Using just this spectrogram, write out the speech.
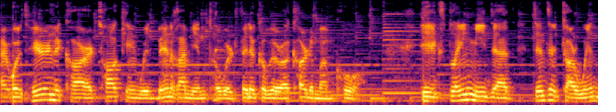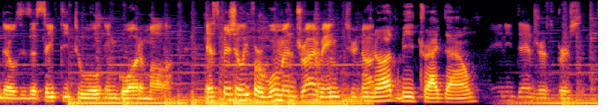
I was here in the car talking with Ben Ramin toward Fedecovera Cardamom Co. He explained me that tinted car windows is a safety tool in Guatemala, especially for women driving to not, not be tracked down. by any dangerous persons.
